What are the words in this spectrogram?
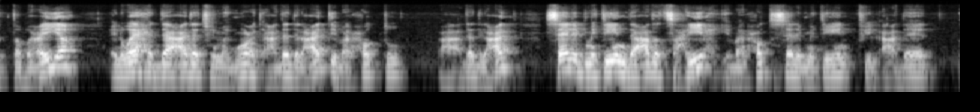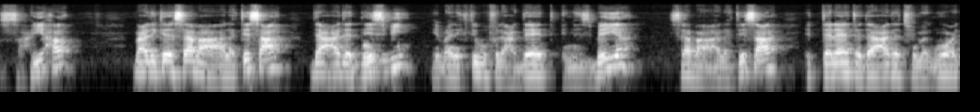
الطبيعية. الواحد ده عدد في مجموعة أعداد العد يبقى نحطه في أعداد العد. سالب 200 ده عدد صحيح يبقى نحط سالب 200 في الأعداد الصحيحة. بعد كده 7 على 9 ده عدد نسبي يبقى نكتبه في الأعداد النسبية. 7 على 9 التلاتة ده عدد في مجموعة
